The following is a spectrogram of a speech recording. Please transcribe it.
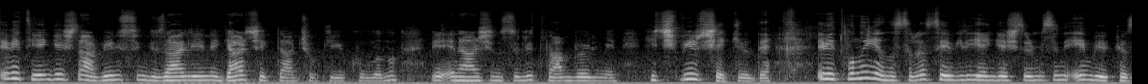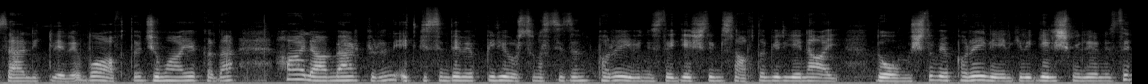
Evet yengeçler Venüs'ün güzelliğini gerçekten çok iyi kullanın ve enerjinizi lütfen bölmeyin. Hiçbir şekilde. Evet bunun yanı sıra sevgili yengeçlerimizin en büyük özellikleri bu hafta Cuma'ya kadar hala Merkür'ün etkisinde ve biliyorsunuz sizin para evinizde geçtiğimiz hafta bir yeni ay doğmuştu ve para ile ilgili gelişmelerinizi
